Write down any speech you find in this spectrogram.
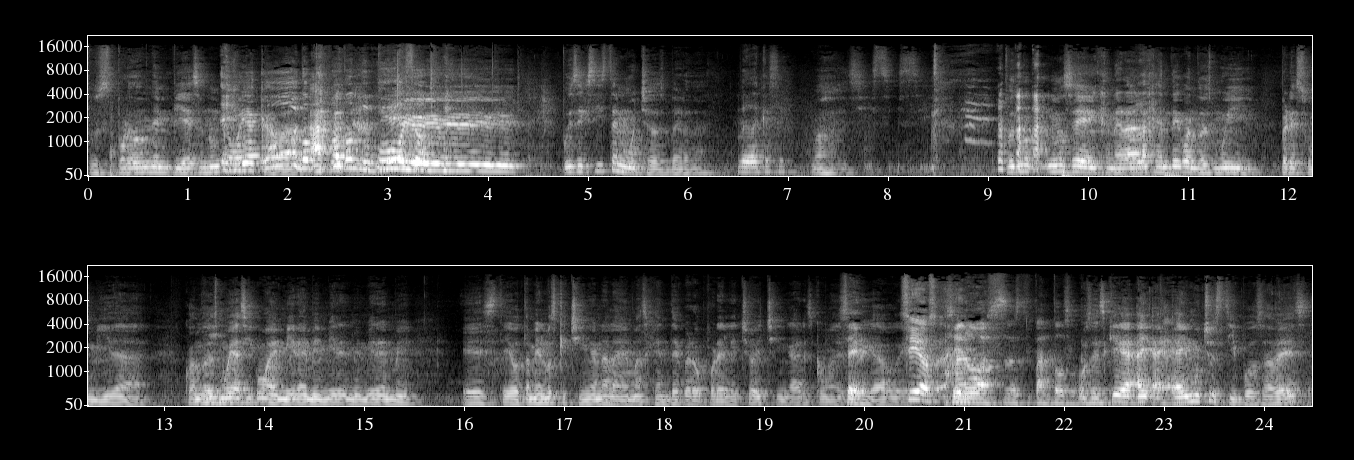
pues ¿por dónde empiezo? Nunca voy a acabar. Uh, no, pues, ¿por dónde empiezo? Uy, uy, uy, uy, uy, uy. Pues existen muchas, ¿verdad? ¿Verdad que sí? Ay, sí, sí, sí. Pues no, no sé, en general la gente cuando es muy presumida, cuando es muy así como de mírenme, mírenme, mírenme. Este, o también los que chingan a la demás gente, pero por el hecho de chingar es como de Sí. verga, güey. Sí, o sea, Sí, no, es, es espantoso. O sea, es que hay, hay, hay muchos tipos, ¿sabes?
